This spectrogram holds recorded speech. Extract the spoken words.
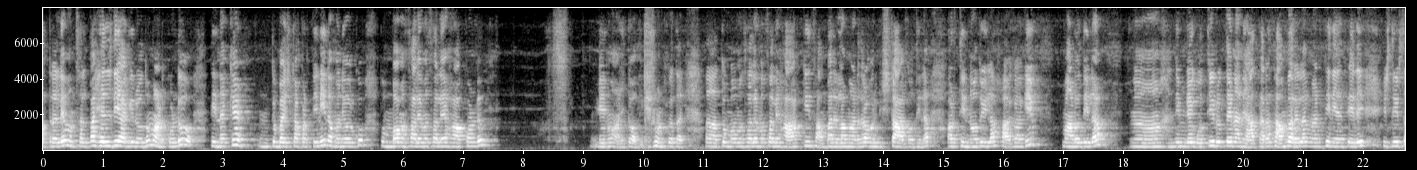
ಅದರಲ್ಲೇ ಒಂದು ಸ್ವಲ್ಪ ಹೆಲ್ದಿ ಆಗಿರೋದು ಮಾಡಿಕೊಂಡು ತಿನ್ನೋಕ್ಕೆ ತುಂಬ ಇಷ್ಟಪಡ್ತೀನಿ. ನಮ್ಮ ಮನೆಯವ್ರಿಗೂ ತುಂಬ ಮಸಾಲೆ ಮಸಾಲೆ ಹಾಕ್ಕೊಂಡು ಏನೋ ಆಯಿತು ಅದಕ್ಕೆ ನೋಡ್ಕೋತಾರೆ ತುಂಬ ಮಸಾಲೆ ಮಸಾಲೆ ಹಾಕಿ ಸಾಂಬಾರೆಲ್ಲ ಮಾಡಿದ್ರೆ ಅವ್ರಿಗೆ ಇಷ್ಟ ಆಗೋದಿಲ್ಲ. ಅವ್ರು ತಿನ್ನೋದು ಇಲ್ಲ, ಹಾಗಾಗಿ ಮಾಡೋದಿಲ್ಲ. ನಿಮಗೆ ಗೊತ್ತಿರುತ್ತೆ ನಾನು ಯಾವ ಥರ ಸಾಂಬಾರೆಲ್ಲ ಮಾಡ್ತೀನಿ ಅಂತೇಳಿ. ಇಷ್ಟು ದಿವಸ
